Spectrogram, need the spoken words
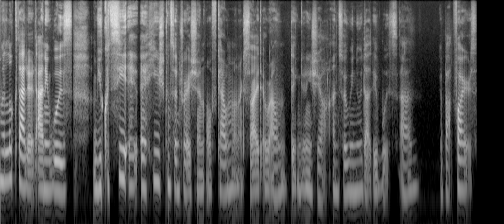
we looked at it and it was you could see a, a, huge concentration of carbon monoxide around the indonesia and so we knew that it was um, about fires.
